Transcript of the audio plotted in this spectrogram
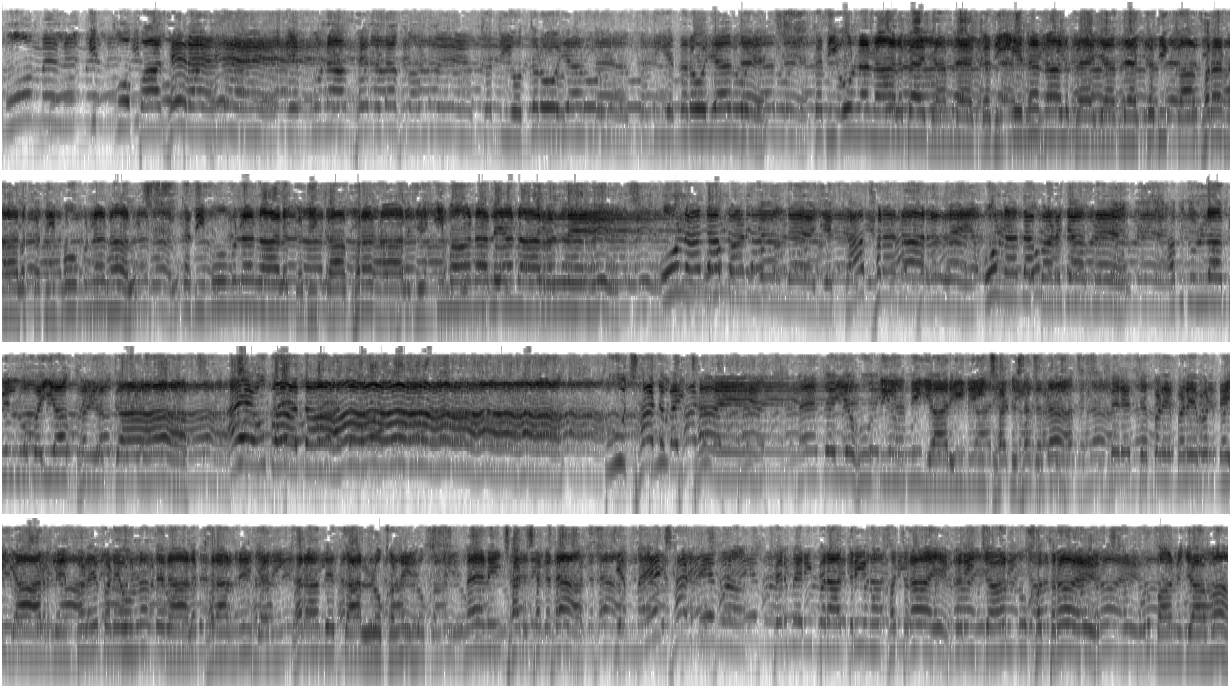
مومن ایکو پاسے رہنا یہ منافق کم کدی ادھر ہو جاتا ہے، کدی ادھر ہو جاتا ہے، کدی انہوں بہ جاتا ہے، کدی بہ جاتا ہے، کدی کافر نال، کدی مومنا نال، کدی مومنا نال، کدی کافر نال جی ایمان والے رلے کا بن ہے جی کافر نال رلے بن جاتا ہے۔ عبداللہ بن بھائی آخر لگا، اے عبادہ چھڈ بیٹھا ہے۔ میں تے یہودیاں دی یاری نہیں چھڈ سکدا میرے تے بڑے بڑے بڑے یار نے بڑے بڑے انہاں دے نال گھرانے یعنی گھراں دے تعلق نے۔ میں نہیں چھڈ سکدا جے میں چھڈ دیواں پھر میری برادری نو خطرہ ہے میری جان نو خطرہ ہے۔ قربان جاواں۔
